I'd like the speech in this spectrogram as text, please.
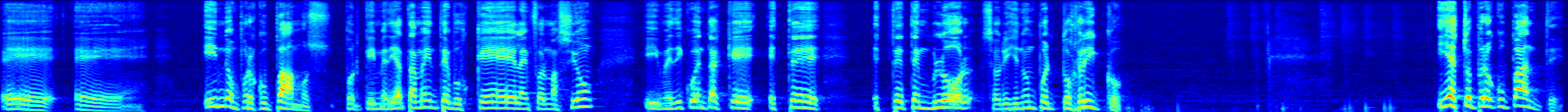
y nos preocupamos, porque inmediatamente busqué la información y me di cuenta que este, este temblor se originó en Puerto Rico, Y esto es preocupante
